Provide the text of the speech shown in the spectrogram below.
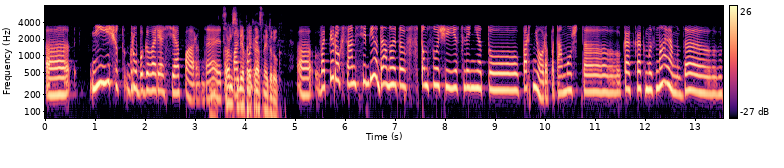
э, не ищут, грубо говоря, себе пару, да. Сам себе прекрасный друг. Э, во-первых, сам себе, да, но это в том случае, если нет партнера, потому что, как, как мы знаем, да,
